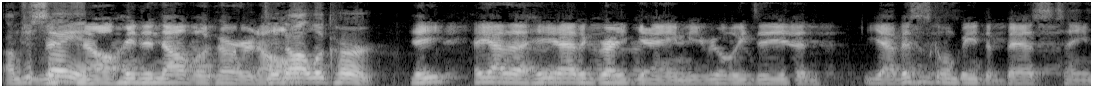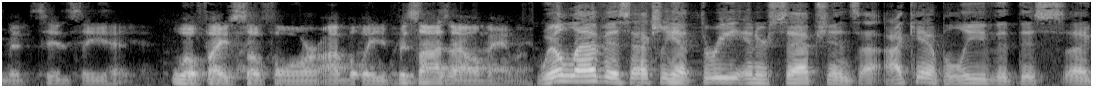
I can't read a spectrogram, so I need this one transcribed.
I'm just saying. No, he did not look hurt at all. Did not look hurt. He he had a he had a great game. He really did. Yeah, this is going to be the best team that Tennessee will face so far, I believe, besides Alabama. Will Levis actually had three interceptions. I, I can't believe that this uh,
